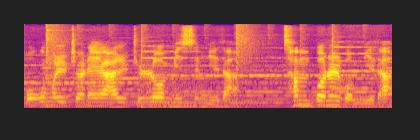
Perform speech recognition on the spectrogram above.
복음을 전해야 할 줄로 믿습니다. 3번을 봅니다.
